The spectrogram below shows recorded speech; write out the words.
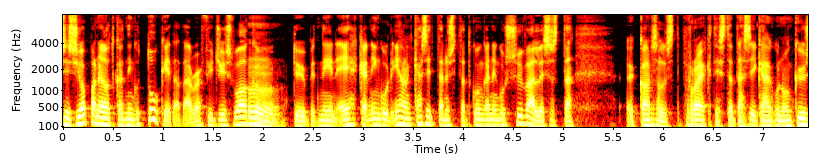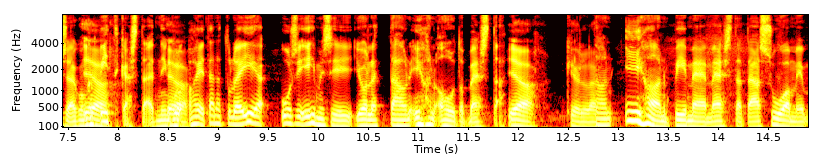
siis jopa ne, jotka niinku tuki tätä Refugees Welcome-tyypit, mm. niin ei ehkä niinku ihan käsittänyt sitä, että kuinka niinku syvällisestä kansallisesta projektista tässä ikään kuin on kyse ja kuinka Joo. pitkästä. Että niinku, hei, tänne tulee ia, uusia ihmisiä, joille tämä on ihan outo mesta. Joo. Kyllä. Tämä on ihan pimeä mesta tämä Suomi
